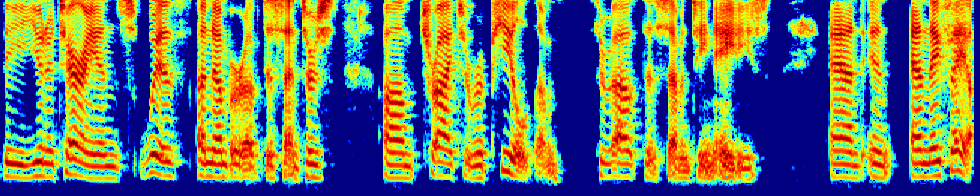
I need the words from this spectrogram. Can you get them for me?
the Unitarians, with a number of dissenters, um, try to repeal them throughout the 1780s, and in, and they fail.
